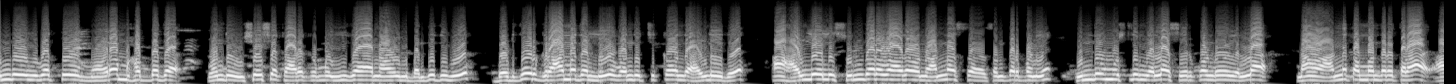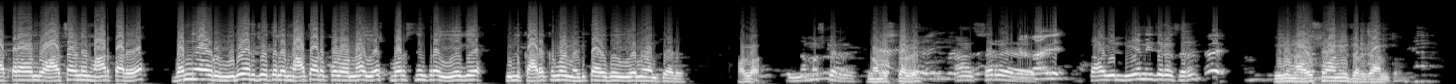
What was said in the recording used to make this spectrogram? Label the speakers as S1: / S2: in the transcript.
S1: ಇಂದು ಇವತ್ತು ಮೊಹರಂ ಹಬ್ಬದ ಒಂದು ವಿಶೇಷ ಕಾರ್ಯಕ್ರಮ. ಈಗ ನಾವು ಇಲ್ಲಿ ಬಂದಿದ್ದೀವಿ. ಬೆಡ್ದೂರ್ ಗ್ರಾಮದಲ್ಲಿ ಒಂದು ಚಿಕ್ಕ ಒಂದು ಹಳ್ಳಿ ಇದೆ. ಆ ಹಳ್ಳಿಯಲ್ಲಿ ಸುಂದರವಾದ ಒಂದು ಅನ್ನ ಸಂತರ್ಪಣೆ. ಹಿಂದೂ ಮುಸ್ಲಿಂ ಎಲ್ಲ ಸೇರ್ಕೊಂಡು ಎಲ್ಲ ನಾವು ಅಣ್ಣ ತಮ್ಮಂದರ ತರ ಆ ತರ ಒಂದು ಆಚರಣೆ ಮಾಡ್ತಾರೆ. ಬನ್ನಿ ಅವರು ಹಿರಿಯರ ಜೊತೆಲೆ ಮಾತಾಡ್ಕೊಳ್ಳೋಣ. ಎಷ್ಟು ವರ್ಷದಿಂದ ಹೇಗೆ ಇಲ್ಲಿ ಕಾರ್ಯಕ್ರಮ ನಡೀತಾ ಇದೆ ಏನು ಅಂತ ಹೇಳಿ.
S2: ಹಲೋ
S1: ನಮಸ್ಕಾರ.
S2: ನಮಸ್ಕಾರ.
S1: ಸರ್ ತಾವಿಲ್ಲಿ ಏನಿದ್ದೀರಾ ಸರ್?
S2: ಇದು ಮಹಸ್ವಾನಿ ದರ್ಗಾ ಅಂತ.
